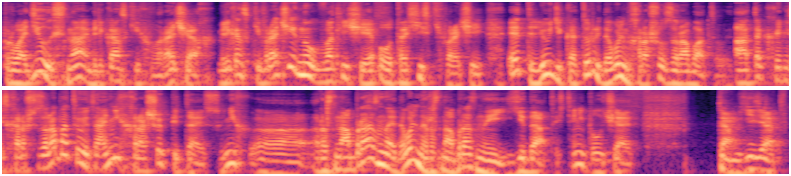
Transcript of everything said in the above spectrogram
проводилось на американских врачах. Американские врачи, ну, в отличие от российских врачей, это люди, которые довольно хорошо зарабатывают. А так как они хорошо зарабатывают, они хорошо питаются. У них э, разнообразная, довольно разнообразная еда. То есть они получают, там едят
